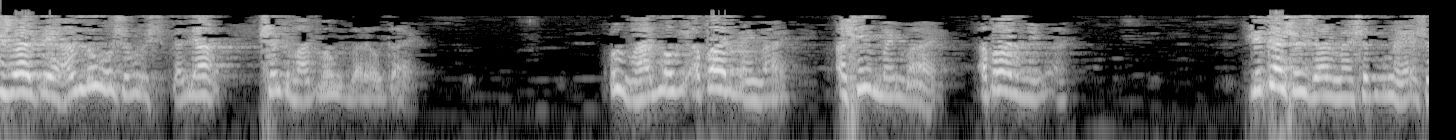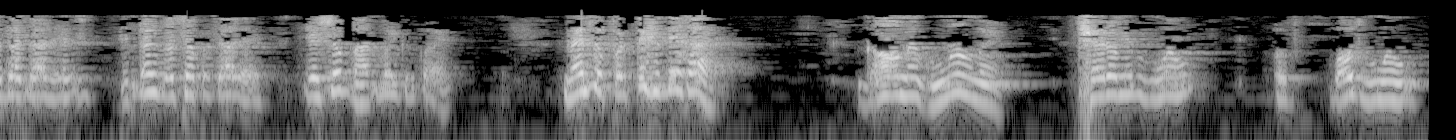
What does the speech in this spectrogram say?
इस वास्ते हम लोगों से कल्याण संत महात्माओं के द्वारा होता है। उन महात्माओं की अपार महिमा है, असीम महिमा है, अपार महिमा है। जितना संसार में सदगुण है, सदाचार है, जितना भी अच्छा प्रचार है, ये सब महात्मा की कृपा है। मैंने तो प्रत्यक्ष देखा है, गाँव में घूमा हूँ मैं, शहरों में भी घूमा हूँ और बहुत घूमा हूँ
